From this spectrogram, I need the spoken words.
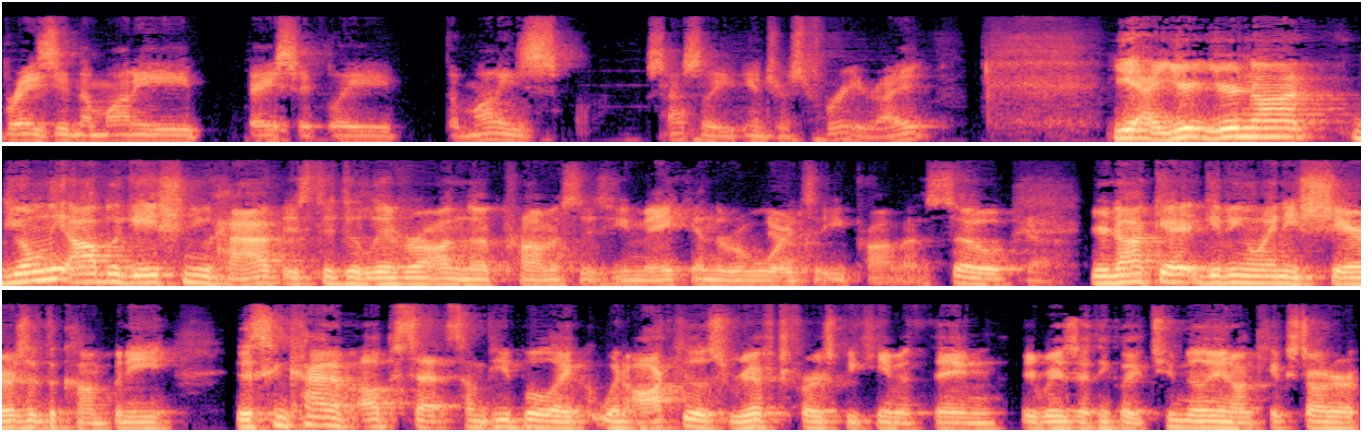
raising the money. Basically, the money's essentially interest free, right? Yeah, you're you're not the only obligation you have is to deliver on the promises you make and the rewards yeah. that you promise. So yeah. you're not get, giving away any shares of the company this can kind of upset some people. Like when Oculus Rift first became a thing, they raised I think like two million on Kickstarter.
